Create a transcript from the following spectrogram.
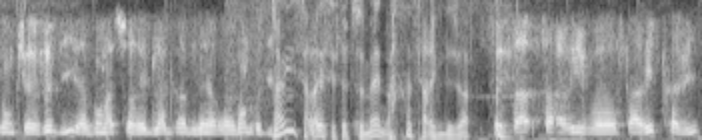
donc euh, jeudi, avant la soirée de la Gravière, euh, vendredi. Ah oui, ça reste, c'est cette semaine. ça arrive déjà. C'est ça, ça arrive, euh, ça arrive très vite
